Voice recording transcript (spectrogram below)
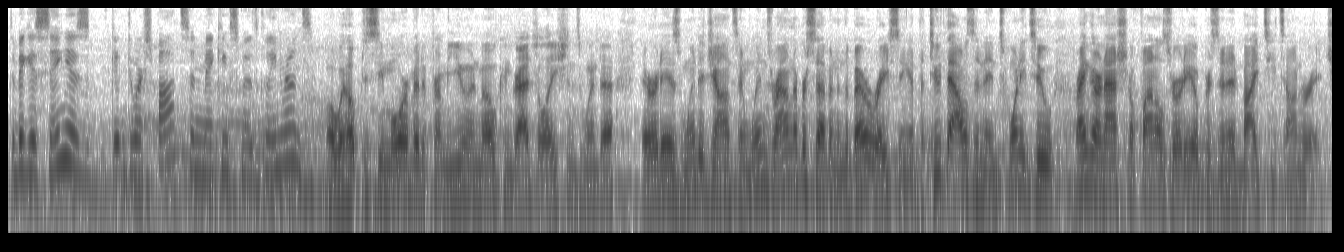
the biggest thing is getting to our spots and making smooth, clean runs. Well, we hope to see more of it from you and Mo. Congratulations, Wenda. There it is. Wenda Johnson wins round number seven in the barrel racing at the 2022 Wrangler National Finals Rodeo presented by Teton Ridge.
